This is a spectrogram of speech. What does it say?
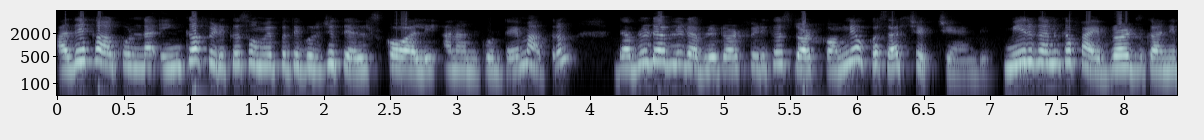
అదే కాకుండా ఇంకా ఫిడికస్ హోమియోపతి గురించి తెలుసుకోవాలి అని అనుకుంటే మాత్రం డబ్ల్యూడబ్ల్యూడబ్ల్యూ డాట్ ఫిడికస్ డాట్ కామ్ని ఒకసారి చెక్ చేయండి. మీరు కనుక ఫైబ్రాయిడ్స్ కానీ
